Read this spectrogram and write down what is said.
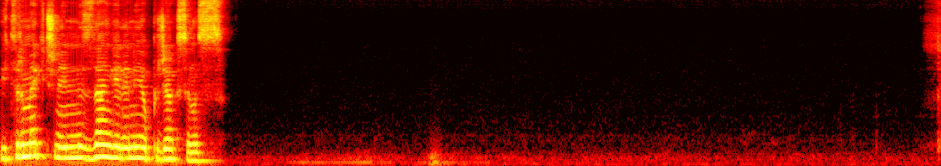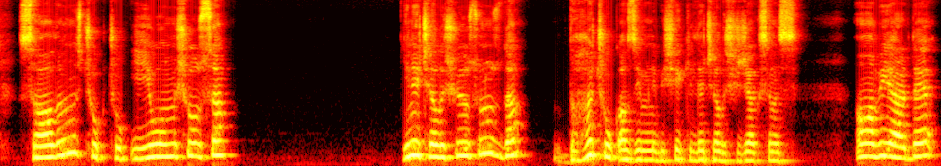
Bitirmek için elinizden geleni yapacaksınız. Sağlığınız çok çok iyi olmuş olsa yine çalışıyorsunuz da daha çok azimli bir şekilde çalışacaksınız. Ama bir yerde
